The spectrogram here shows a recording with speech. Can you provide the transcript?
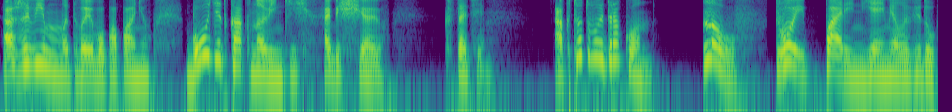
оживим мы твоего папаню. Будет как новенький, обещаю. Кстати, а кто твой дракон? Ну, твой парень, я имела в виду,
